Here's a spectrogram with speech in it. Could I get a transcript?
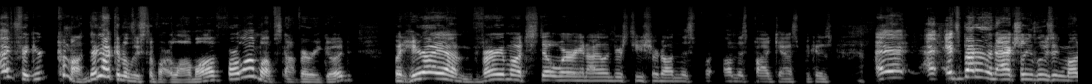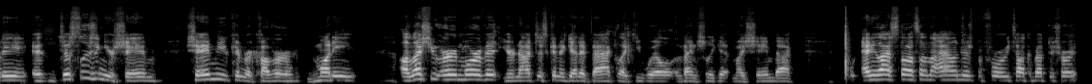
I figured come on, they're not going to lose to Varlamov. Varlamov's not very good. But here I am, very much still wearing an Islanders t-shirt on this on this podcast because I, I, it's better than actually losing money. It, just losing your shame, shame you can recover. Money, unless you earn more of it, you're not just going to get it back like you will eventually get my shame back. Any last thoughts on the Islanders before we talk about Detroit?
